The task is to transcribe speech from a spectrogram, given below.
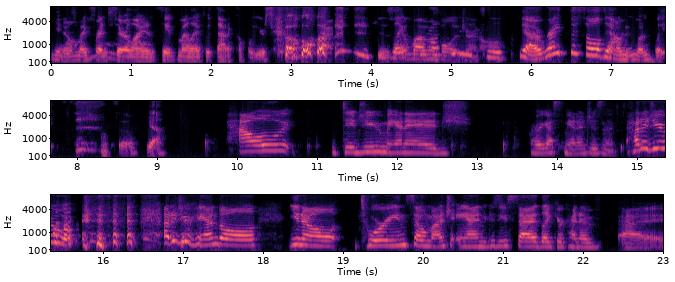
You know, my friend Sarah Lyon saved my life with that a couple years ago. She's like, I love a bullet journal. yeah, write this all down in one place. So yeah. How did you manage or I guess manage isn't. How did you how did you handle, you know, touring so much and because you said like you're kind of uh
